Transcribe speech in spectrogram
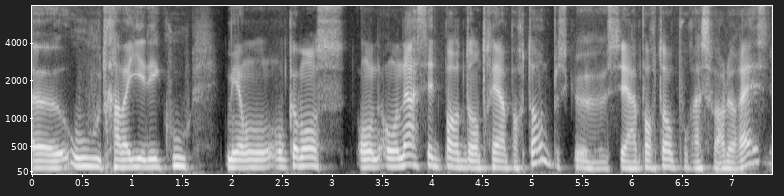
euh, ou travailler les coûts, mais on, commence, on, a cette porte d'entrée importante parce que c'est important pour asseoir le reste.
